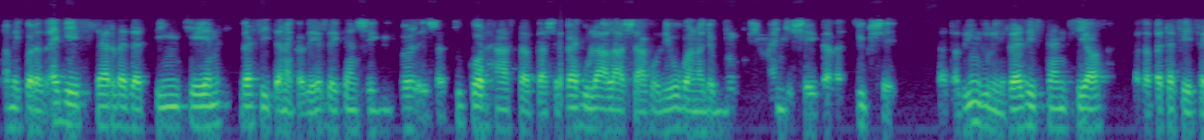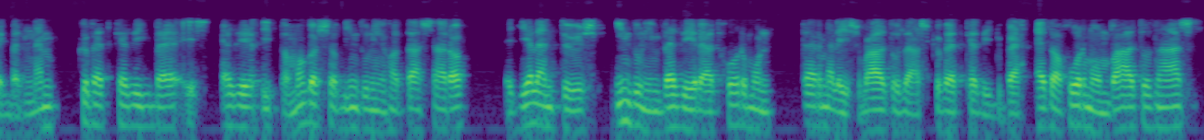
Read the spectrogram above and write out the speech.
amikor az egész szervezet szintjén veszítenek az érzékenységükből, és a cukorháztartás regulálásához jóval nagyobb inzulin mennyiségre lesz szükség. Tehát az inzulin rezisztencia az a petefészekben nem következik be, és ezért itt a magasabb inzulin hatására egy jelentős inzulin vezérelt hormon termelés változás következik be. Ez a hormon változás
